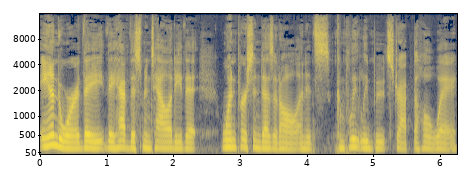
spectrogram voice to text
and or they, they have this mentality that one person does it all and it's completely bootstrapped the whole way.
